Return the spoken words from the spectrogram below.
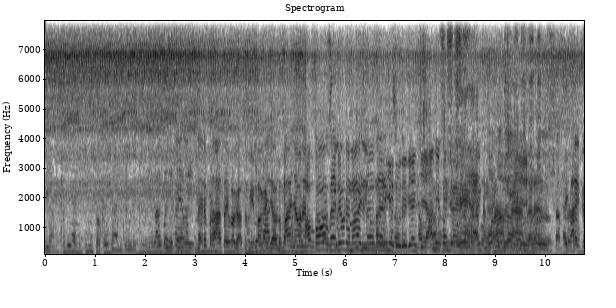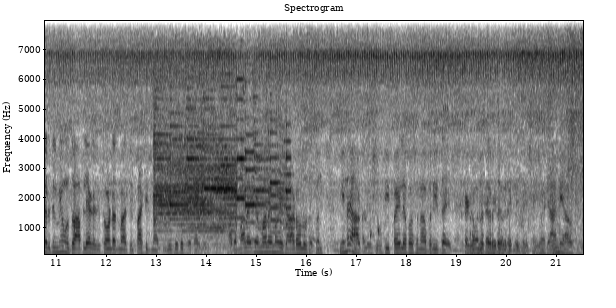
नाही. नाही. पण आता हे बघा आता मी बघायचे आलो माझ्यावर पवार साहेब एवढे माझी जबाबदारी घेत होते त्यांची. आम्ही पण काय करतील? मी म्हणतो आपल्या एखादी तोंडात मारतील पाठीत मारतील याच्यापेक्षा काय करतील? आता मला काय मला मग अडवलं होतं पण मी नाही अडलो शेवटी पहिल्यापासून आपण इथं आहेत. आपलं कर्तव्य घेतलं पाहिजे आम्ही आहोत. नाही.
